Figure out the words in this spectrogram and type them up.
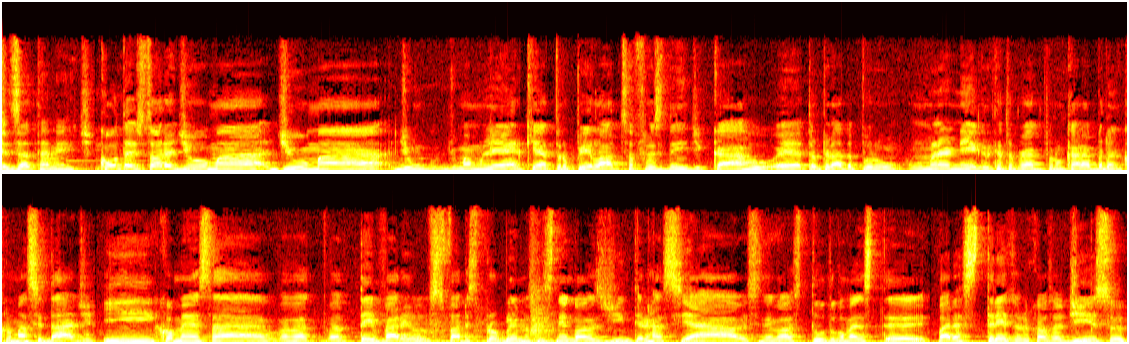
Exatamente. Conta a história de uma de uma de, um- de uma mulher que é atropelada, sofre um acidente de carro, é atropelada por um, uma mulher negra que é atropelada por um cara branco numa cidade e começa a, a- a ter vários vários problemas com esse negócio de interracial, esse negócio tudo, começa a ter várias tretas por causa disso.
